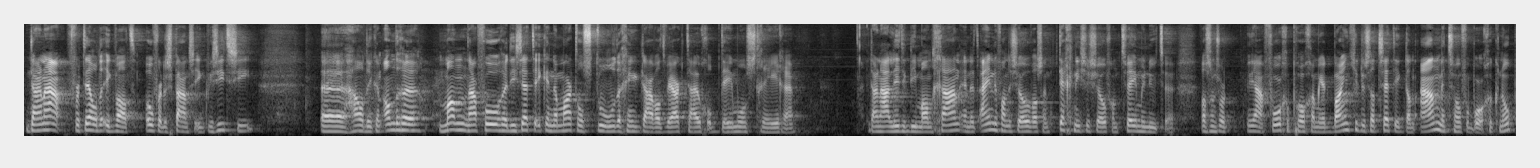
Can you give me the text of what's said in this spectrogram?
Daarna vertelde ik wat over de Spaanse Inquisitie. Uh, haalde ik een andere man naar voren, die zette ik in de martelstoel. Dan ging ik daar wat werktuigen op demonstreren. Daarna liet ik die man gaan en het einde van de show was een technische show van twee minuten. Het was een soort ja, voorgeprogrammeerd bandje, dus dat zette ik dan aan met zo'n verborgen knop.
